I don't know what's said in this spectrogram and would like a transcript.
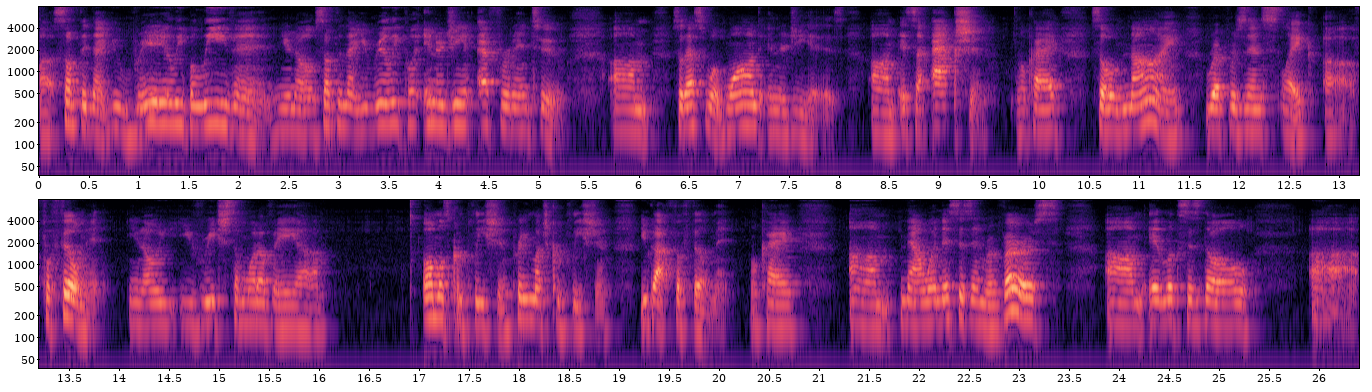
uh, something that you really believe in, you know, something that you really put energy and effort into. Um, so that's what wand energy is. Um, it's an action. Okay. So nine represents like uh, fulfillment. You know, you've reached somewhat of a uh, almost completion, pretty much completion. You got fulfillment. Okay. Um, now, when this is in reverse, um, it looks as though uh,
